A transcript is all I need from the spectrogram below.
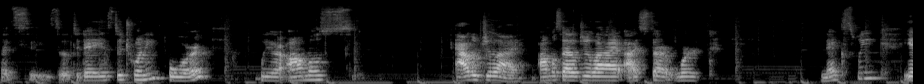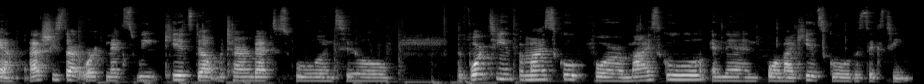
Let's see. So, today is the 24th. We are almost out of July. Almost out of July. I start work next week. Yeah, I actually start work next week. Kids don't return back to school until the 14th for my school for my school and then for my kids school the 16th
